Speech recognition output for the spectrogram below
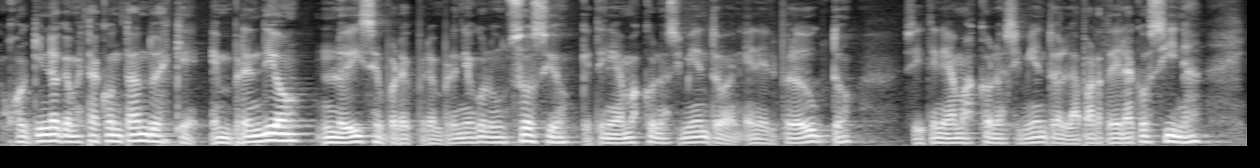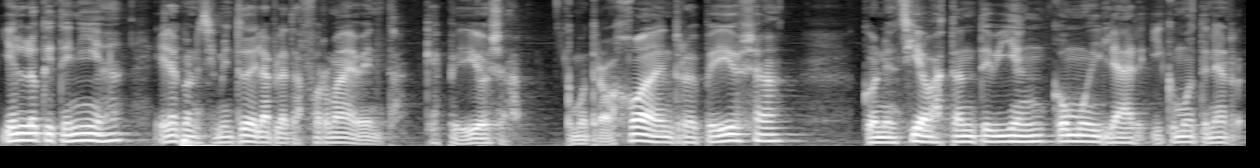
Joaquín lo que me está contando es que emprendió, no lo dice, pero emprendió con un socio que tenía más conocimiento en, en el producto, ¿sí? tenía más conocimiento en la parte de la cocina y él lo que tenía era conocimiento de la plataforma de venta, que es Pedido Ya. Como trabajó adentro de Pedido Ya, conocía bastante bien cómo hilar y cómo tener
